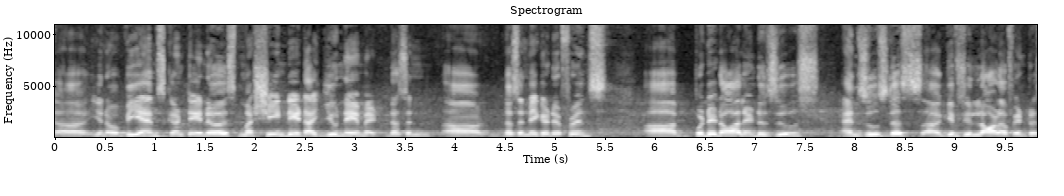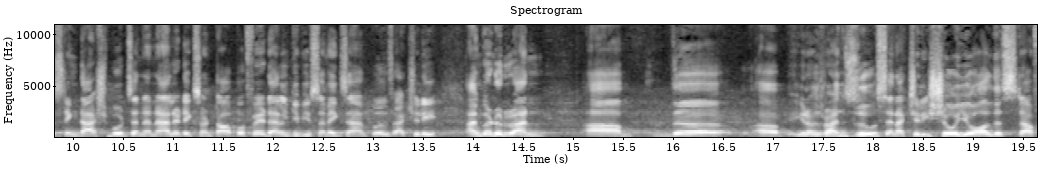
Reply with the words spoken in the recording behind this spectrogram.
uh, you know, VMs, containers, machine data, you name it, doesn't, uh, doesn't make a difference. Uh, put it all into Zeus, and Zeus does, uh, gives you a lot of interesting dashboards and analytics on top of it. I'll give you some examples. Actually, I'm going to run um, the uh, you know run Zeus and actually show you all this stuff.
